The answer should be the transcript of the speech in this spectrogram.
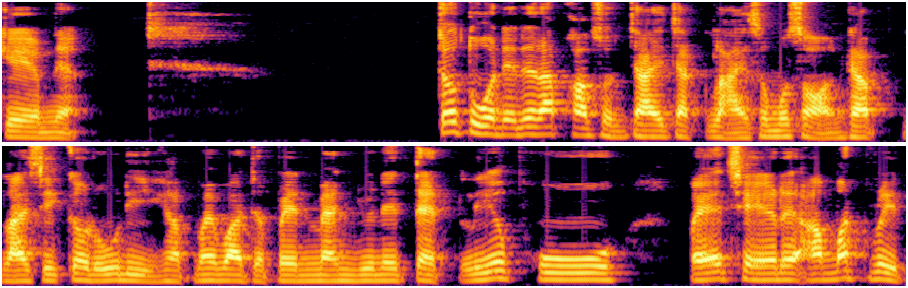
เกมเนี่ย เจ้าตัวเนี่ยได้รับความสนใจจากหลายสโมสรครับไลซิกก็รู้ดีครับ ไม่ว่าจะเป็นแมนยูไนเต็ดลิเวอร์พูลเปเชเรอัลมาดริด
